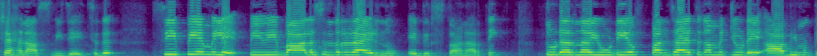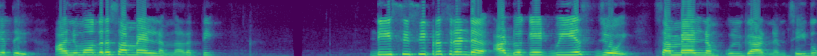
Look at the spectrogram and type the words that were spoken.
ഷഹനാസ് വിജയിച്ചത്. സി പി എമ്മിലെ പി വി ബാലചന്ദ്രനായിരുന്നു എതിർ സ്ഥാനാർത്ഥി. തുടർന്ന് യു ഡി എഫ് പഞ്ചായത്ത് കമ്മിറ്റിയുടെ ആഭിമുഖ്യത്തിൽ അനുമോദന സമ്മേളനം നടത്തി. D C C president advocate V S Joy സമ്മേളനം ഉദ്ഘാടനം ചെയ്തു.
